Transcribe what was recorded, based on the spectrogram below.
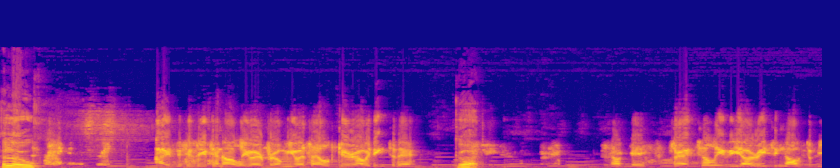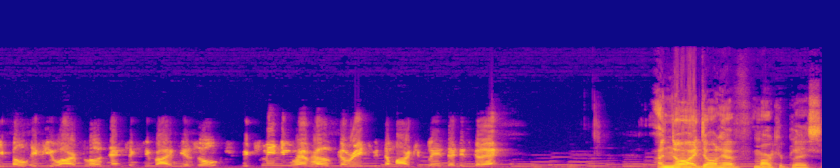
Hello. Hello. Hi, this is Ethan Oliver from US Healthcare. How are you doing today? Good. Okay. So actually, we are reaching out to people. If you are below than 65 years old, it means you have health coverage with the marketplace. That is correct. Uh, no, I don't have marketplace.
